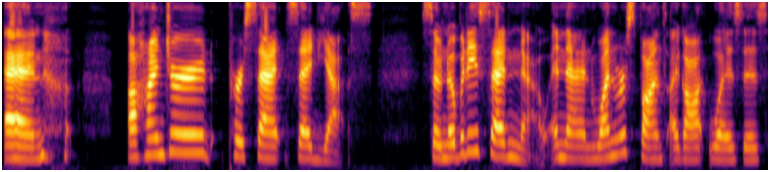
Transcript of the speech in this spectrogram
And 100% said yes. So nobody said no. And then one response I got was this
